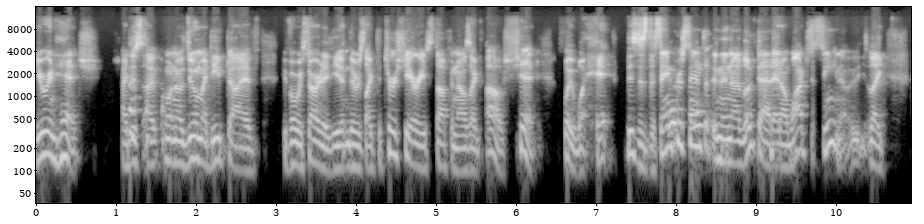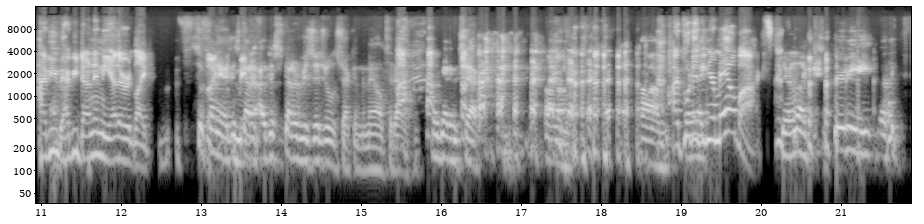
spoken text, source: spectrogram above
You were in Hitch. I just I, when I was doing my deep dive before we started, you, there was like the tertiary stuff, and I was like, "Oh shit! Wait, what hit? This is the same percent. And then I looked at it and I watched the scene. Like, have you have you done any other like? So funny. I just maybe- got a, I just got a residual check in the mail today. Still getting checked. Um, um, I put it in your mailbox. They're like 38, like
